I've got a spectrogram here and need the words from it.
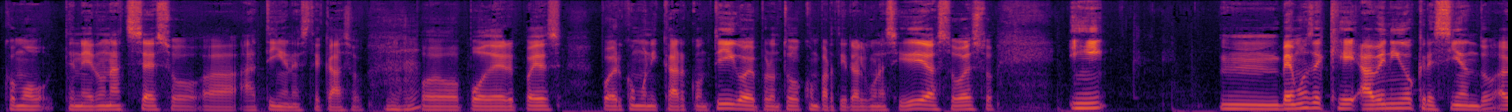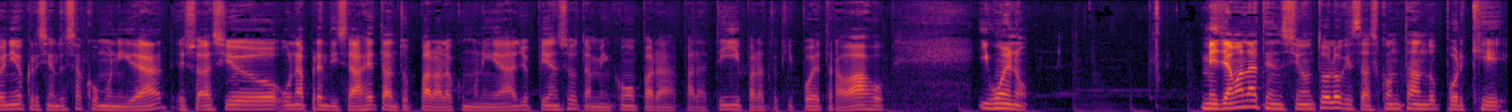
como tener un acceso a, ti en este caso, o poder pues poder comunicar contigo, de pronto compartir algunas ideas, todo eso. Y mm, vemos de que ha venido creciendo, ha venido creciendo esa comunidad. Eso ha sido un aprendizaje tanto para la comunidad, yo pienso, también como para, para ti, para tu equipo de trabajo. Y bueno, me llama la atención todo lo que estás contando porque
